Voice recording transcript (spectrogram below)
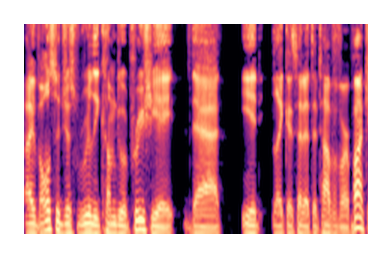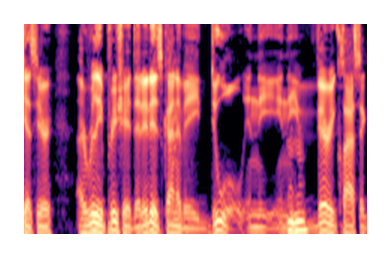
I've also just really come to appreciate that it, like I said at the top of our podcast here, I really appreciate that it is kind of a duel in the in the Mhm. very classic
